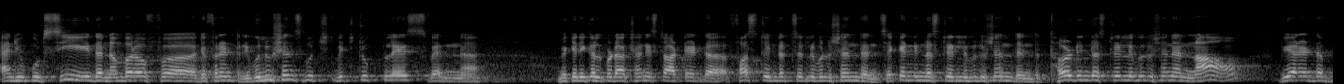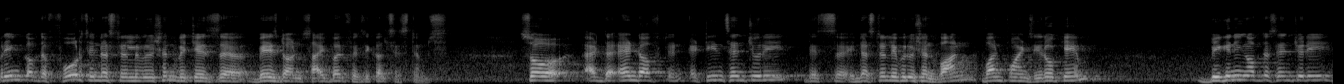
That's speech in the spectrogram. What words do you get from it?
and you could see the number of uh, different revolutions which, which took place when uh, mechanical production started, the first industrial revolution, then second industrial revolution, then the third industrial revolution and now we are at the brink of the fourth industrial revolution which is uh, based on cyber physical systems. So at the end of 18th century, this uh, industrial revolution 1, 1.0 came. Beginning of the century,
